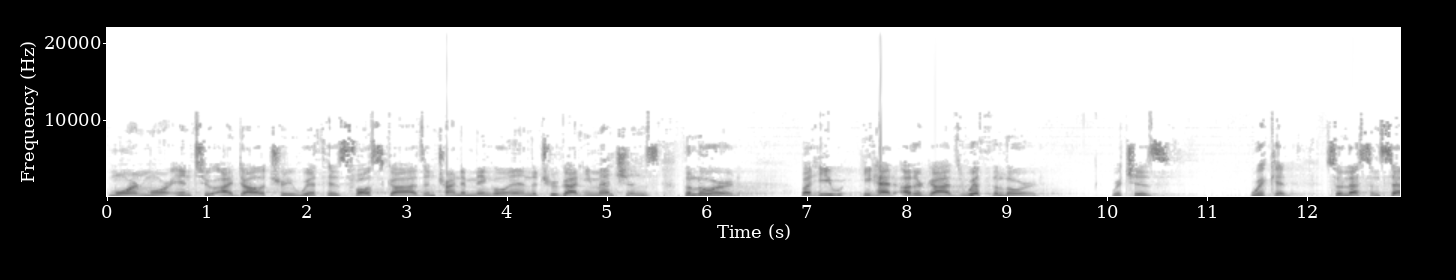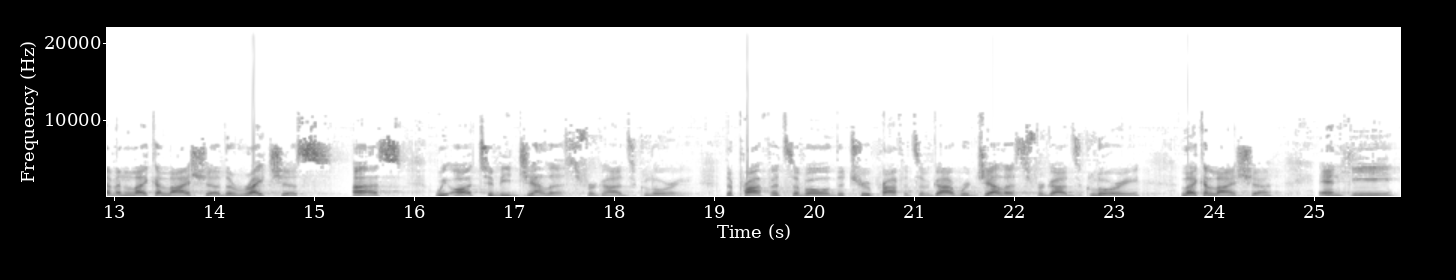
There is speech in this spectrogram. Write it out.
more and more into idolatry with his false gods and trying to mingle in the true God. He mentions the Lord, but he, he had other gods with the Lord, which is wicked. So lesson seven, like Elisha, the righteous, us, we ought to be jealous for God's glory. The prophets of old, the true prophets of God, were jealous for God's glory, like Elisha, and he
